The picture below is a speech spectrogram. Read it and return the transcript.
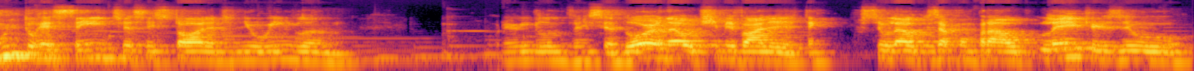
muito recente essa história de New England, New England vencedor, né? O time vale, tem, se o Léo quiser comprar o Lakers e o,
